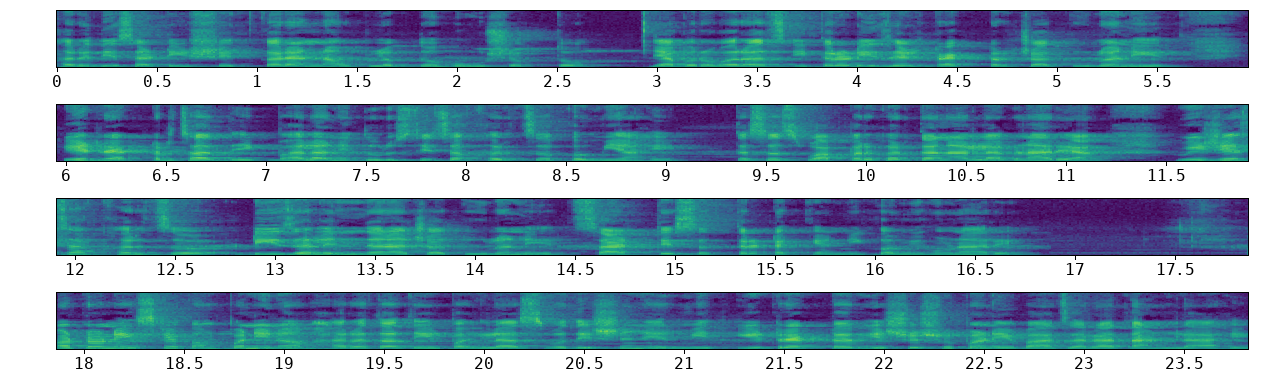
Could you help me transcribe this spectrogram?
खरेदीसाठी शेतकऱ्यांना उपलब्ध होऊ शकतो. याबरोबरच इतर डिझेल ट्रॅक्टरच्या तुलनेत ई ट्रॅक्टरचा देखभाल आणि दुरुस्तीचा खर्च कमी आहे. तसंच वापर करताना लागणाऱ्या विजेचा खर्च डिझेल इंधनाच्या तुलनेत साठ ते सत्तर टक्क्यांनी कमी होणार आहे. ऑटोनेक्स या कंपनीनं भारतातील पहिला स्वदेशी निर्मित ई ट्रॅक्टर यशस्वीपणे बाजारात आणला आहे.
